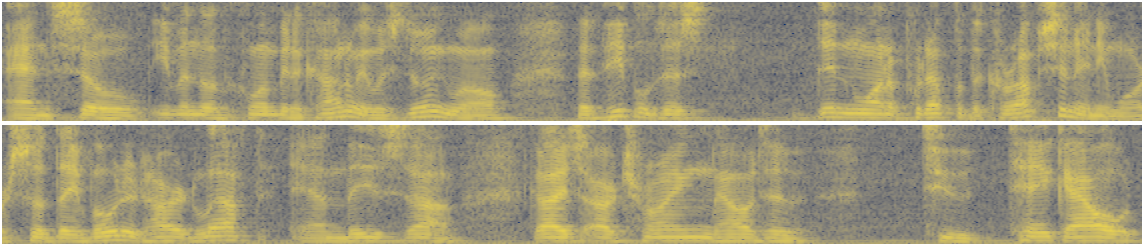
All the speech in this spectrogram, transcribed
And so, even though the Colombian economy was doing well, the people just didn't want to put up with the corruption anymore. So they voted hard left, and these uh, guys are trying now to to take out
